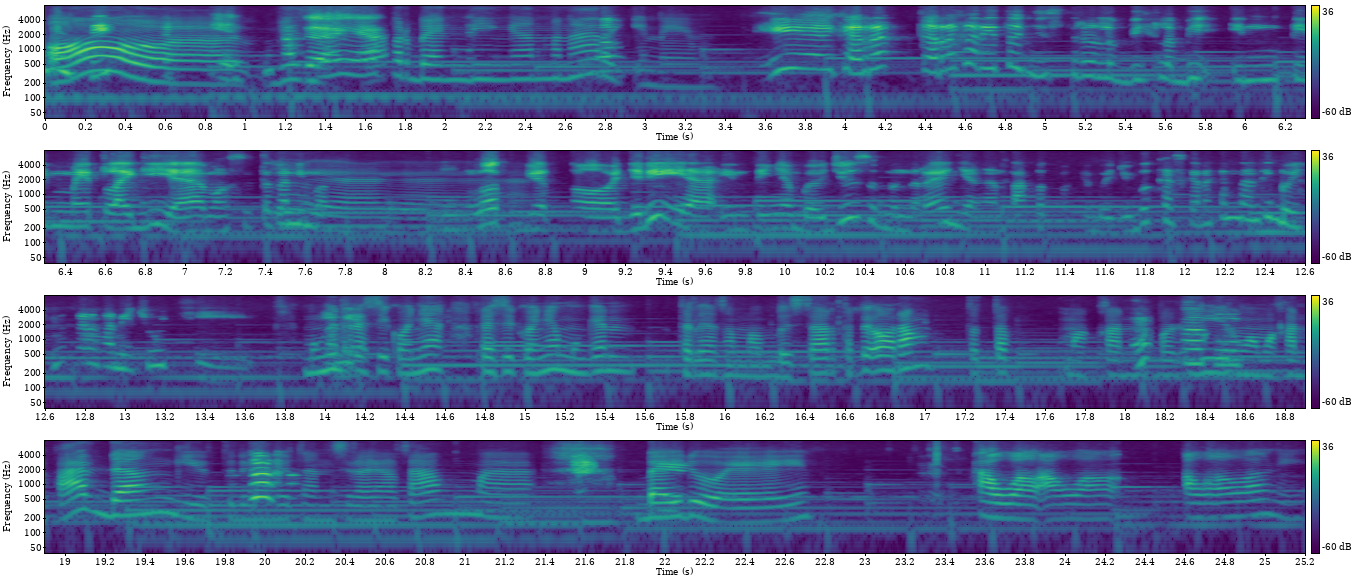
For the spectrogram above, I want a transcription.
Oh bisa ya, ya perbandingan menarik ini Iya, karena karena kan itu justru lebih lebih intimate lagi ya. Maksudnya kan iya, iya, mulut iya. gitu. Jadi ya intinya baju sebenarnya jangan takut pakai baju bekas karena kan nanti baju kan akan dicuci. Mungkin resikonya resikonya mungkin terlihat sama besar tapi orang tetap makan di rumah makan Padang gitu dengan utensil yang sama. By the way, awal-awal awal-awal nih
